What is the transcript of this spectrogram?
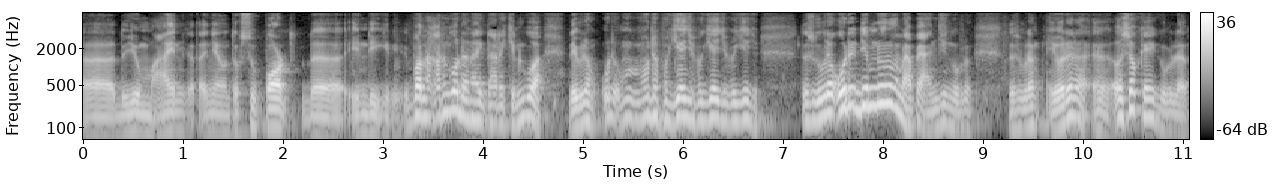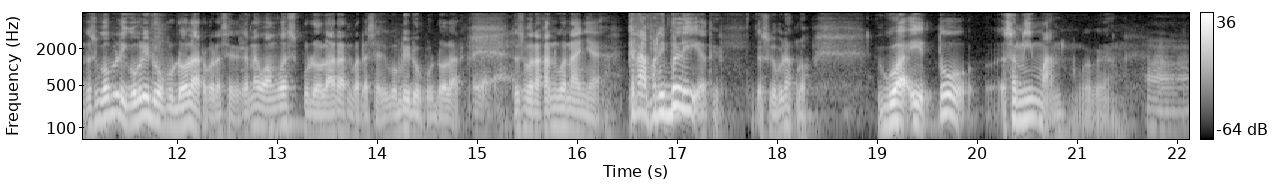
Eh, do you mind katanya untuk support the indie gini. Ponakan gue udah narik narikin gue. Dia bilang udah udah pergi aja pergi aja pergi aja. Terus gue bilang udah diam dulu kenapa anjing gue bilang. Terus gue bilang ya udah eh, oh oke okay, gue bilang. Terus gue beli gue beli 20 dolar pada saat itu karena uang gue 10 dolaran pada saat itu. Gue beli 20 dolar. Terus ponakan gue nanya kenapa dibeli? Gitu. Terus gue bilang loh gue itu seniman gue bilang. Ah,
